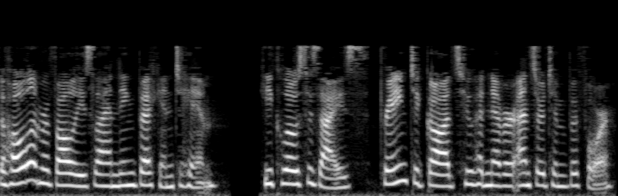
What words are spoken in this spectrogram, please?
The hole in Revali's landing beckoned to him. He closed his eyes, praying to gods who had never answered him before,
